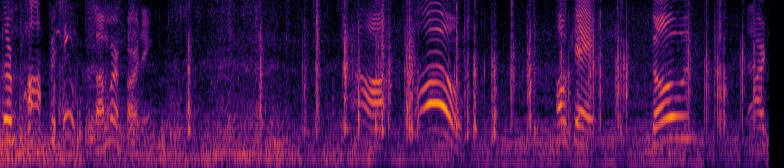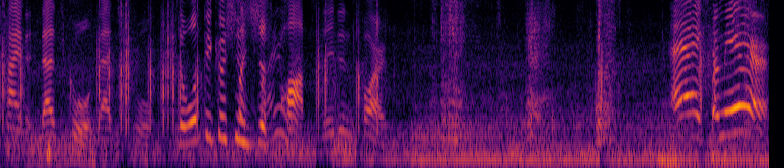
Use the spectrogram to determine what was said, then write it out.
They're popping. Some are farting. Oh. oh. Okay. Those are kind of. That's cool. That's cool. The whoopee cushions just fireworks. popped. They didn't fart. Hey, come here!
